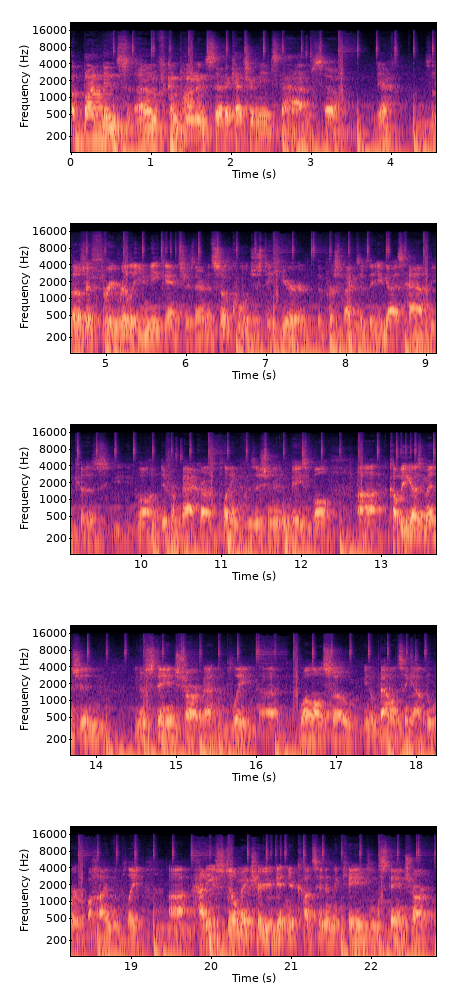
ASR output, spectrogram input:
abundance of components that a catcher needs to have. So, yeah. So those are three really unique answers there, and it's so cool just to hear the perspectives that you guys have because you all have different backgrounds playing the position and in baseball. Uh, a couple of you guys mentioned you know, staying sharp at the plate uh, while also, you know, balancing out the work behind the plate. Uh, how do you still make sure you're getting your cuts in in the cage and staying sharp?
